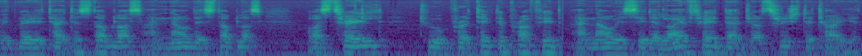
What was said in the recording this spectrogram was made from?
with very tight stop loss and now the stop loss was trailed to protect the profit and now we see the live trade that just reached the target.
